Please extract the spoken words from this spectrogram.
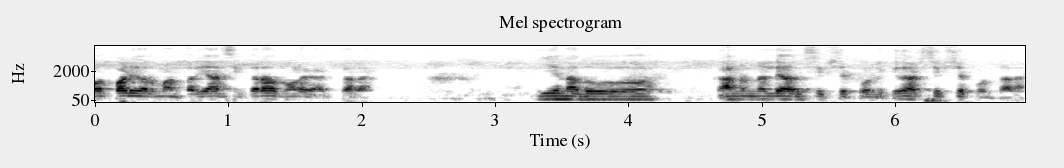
ಅವ್ರ ಪಾಡಿ ಅವ್ರು ಮಾಡ್ತಾರೆ. ಯಾರು ಸಿಗ್ತಾರ ಅವ್ರ ಒಳಗೆ ಹಾಕ್ತಾರೆ. ಏನದು? ಕಾನೂನಲ್ಲಿ ಅವ್ರಿಗೆ ಶಿಕ್ಷೆ ಕೊಡ್ಲಿಕ್ಕೆ ಅಷ್ಟು ಶಿಕ್ಷೆ ಕೊಡ್ತಾರೆ.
